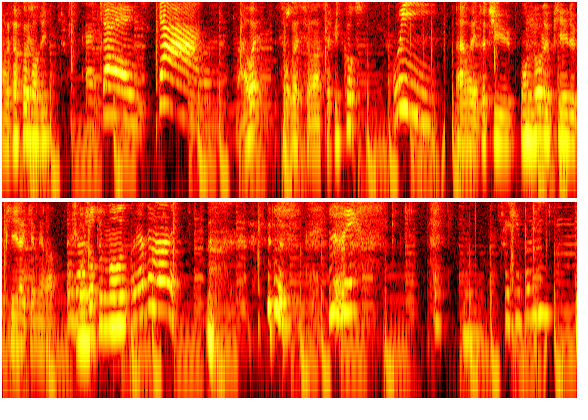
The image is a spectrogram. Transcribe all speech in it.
On va faire quoi aujourd'hui Un challenge Cars. Ah ouais Sur quoi Sur un circuit de course Oui. Ah ouais, toi tu... Bonjour le pied, le pied, la caméra. Bonjour. Bonjour tout le monde Bonjour tout le monde. non mais. Je suis poli.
